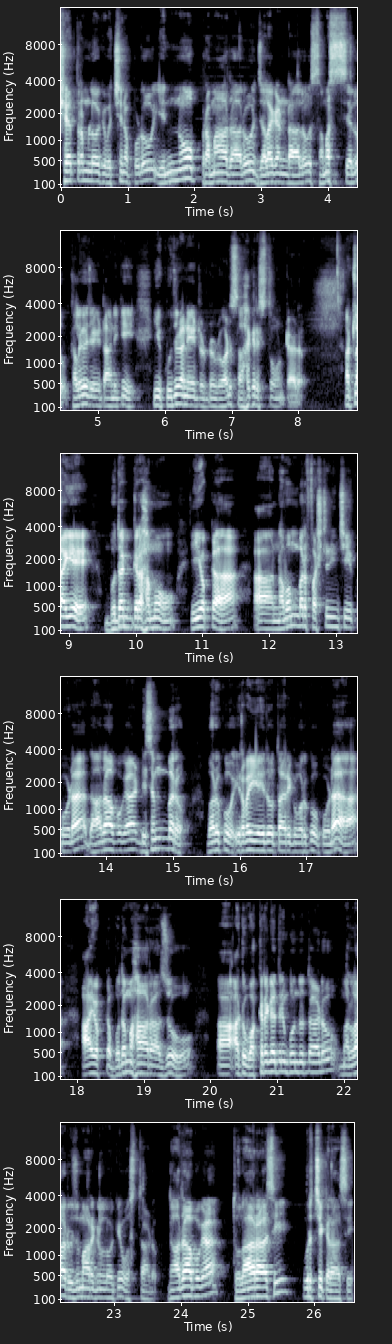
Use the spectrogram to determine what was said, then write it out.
క్షేత్రంలోకి వచ్చినప్పుడు ఎన్నో ప్రమాదాలు జలగండాలు సమస్యలు కలుగజేయటానికి ఈ కుజుడు అనేటటువంటి వాడు సహకరిస్తూ ఉంటాడు. అట్లాగే బుధగ్రహము ఈ యొక్క నవంబర్ ఫస్ట్ నుంచి కూడా దాదాపుగా డిసెంబర్ వరకు ఇరవై ఐదో తారీఖు వరకు కూడా ఆ యొక్క బుధ మహారాజు అటు వక్రగతిని పొందుతాడు మళ్ళా రుజుమార్గంలోకి వస్తాడు. దాదాపుగా తులారాశి వృశ్చిక రాశి.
